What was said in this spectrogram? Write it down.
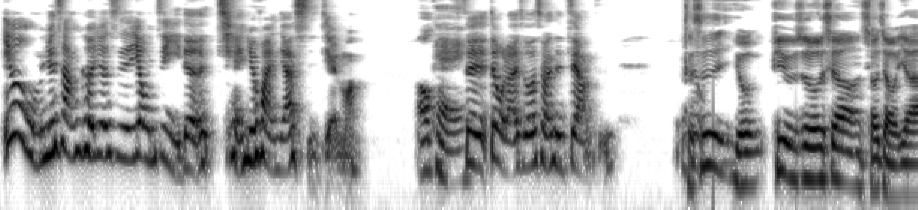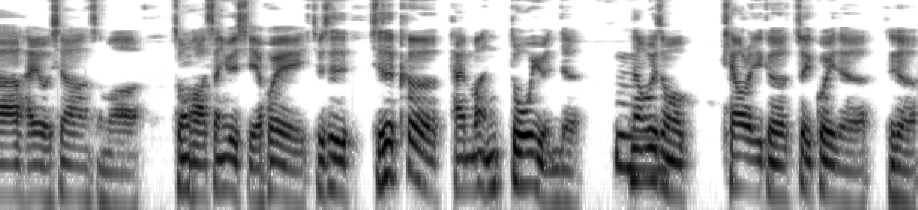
因为我们去上课就是用自己的钱去换人家时间嘛。OK，所以对我来说算是这样子。可是有，譬如说像小脚丫，还有像什么。中华声乐协会，就是其实课还蛮多元的。嗯、那为什么挑了一个最贵的这个？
